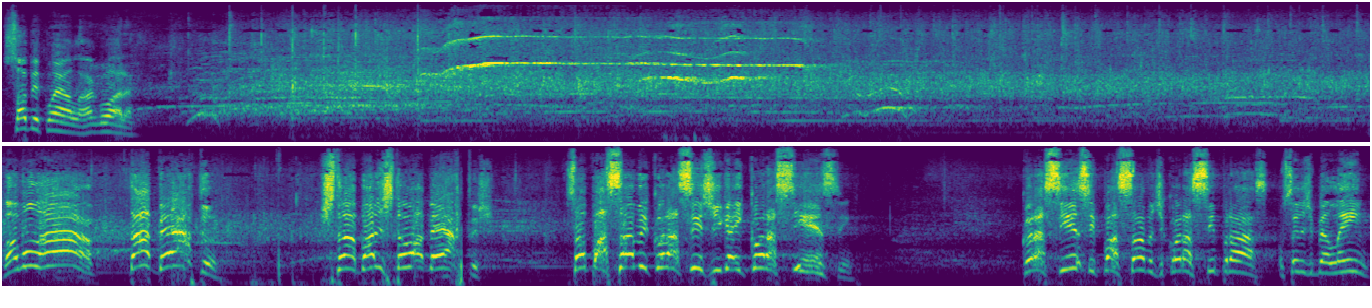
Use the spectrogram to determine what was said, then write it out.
Sobe com ela agora. Vamos lá, está aberto. Os trabalhos estão abertos. Só passava em Coraciense, diga aí Coraciense. Coraciense passava de Coraci para o centro de Belém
